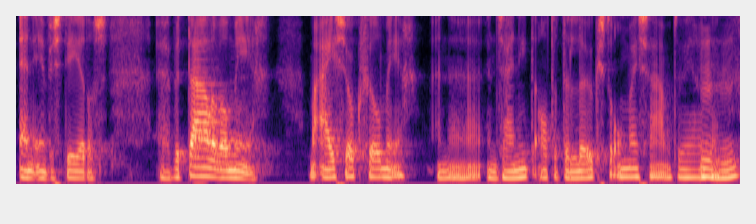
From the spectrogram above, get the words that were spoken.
en investeerders uh, betalen wel meer, maar eisen ook veel meer. En, uh, en zijn niet altijd de leukste om mee samen te werken. Mm -hmm.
